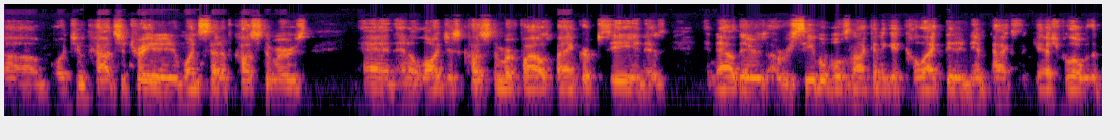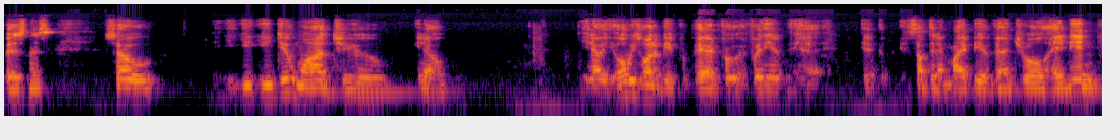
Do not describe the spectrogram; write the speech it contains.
um, or too concentrated in one set of customers, and and a largest customer files bankruptcy, and is and now there's a receivable is not going to get collected and impacts the cash flow of the business. So you, you do want to, you know, you know, you always want to be prepared for for the uh, something that might be eventual, and in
